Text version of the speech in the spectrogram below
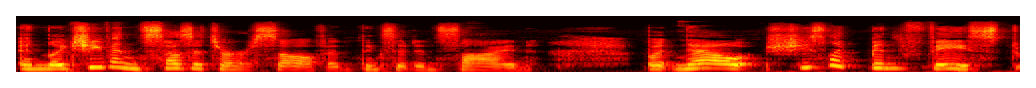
And like she even says it to herself and thinks it inside. But now she's like been faced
